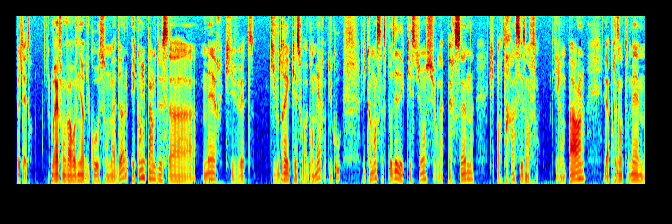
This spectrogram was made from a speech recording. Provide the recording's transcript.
Peut-être. Bref, on va revenir du coup au son Madone. Et quand il parle de sa mère qui voudrait qu'elle soit grand-mère, du coup, il commence à se poser des questions sur la personne qui portera ses enfants. Il en parle, il la présente même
